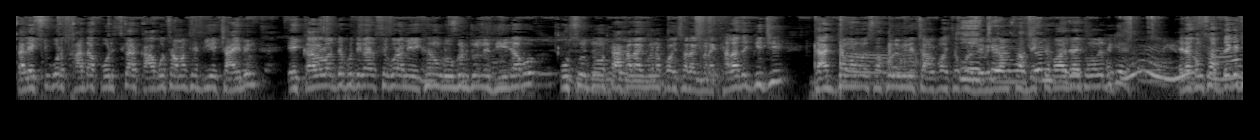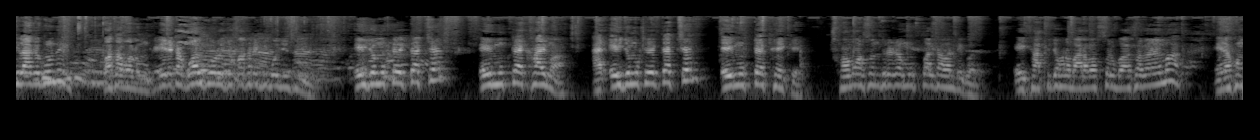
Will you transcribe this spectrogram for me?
তাহলে একটু করে সাদা পরিষ্কার কাগজ আমাকে দিয়ে চাইবেন। এই কালো লজ্জা প্রতিকার সেগুলো আমি এখানেও রোগের জন্য দিয়ে যাব। ওষুধের জন্য টাকা লাগবে না, পয়সা লাগবে না, খেলা দেখিয়েছি। যার যেমন সকলে মিলে চাল পয়সা করে দেবে। এরকম সব দেখতে পাওয়া যায় তোমাদের দিকে? এরকম সব দেখেছিল আগে কোনদিন? কথা বলো মুখে। এর একটা গল্প রয়েছে, কথাটা কি বলছিস তুমি? এই যে মুখটা দেখতে পাচ্ছেন, এই মুখটায় খায় মা আর এই যে মুখটা দেখতে পাচ্ছেন, এই মুখটায় ফেঁকে। ছ মাস অন্তর এটা মুখ পাল্টা পাল্টি করে। এই সাথে যখন বারো বছর বয়স হবে না মা, এরকম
